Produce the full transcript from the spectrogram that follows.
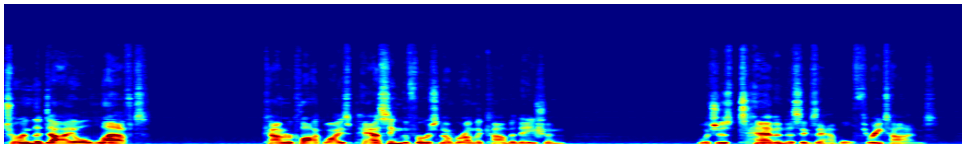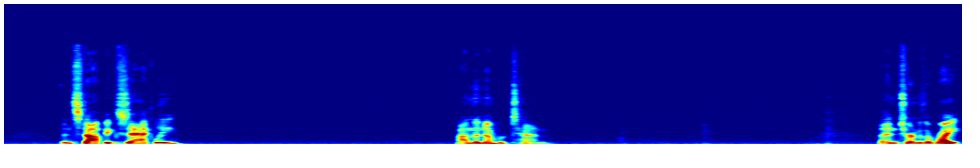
Turn the dial left counterclockwise, passing the first number on the combination, which is 10 in this example, three times. Then stop exactly on the number 10. Then turn to the right.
